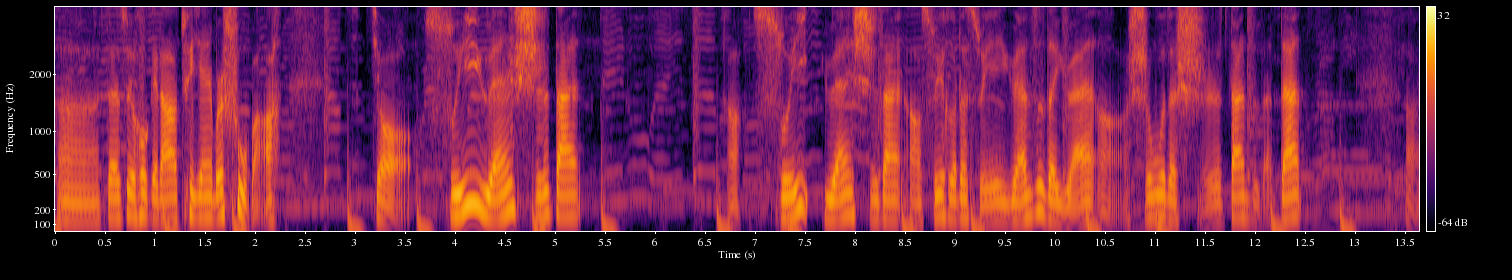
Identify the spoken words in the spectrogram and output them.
嗯，在最后给大家推荐一本书吧啊，叫《随缘食单》。啊，随缘食单啊，随和的随，园子的园啊，食物的食，单子的单啊，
